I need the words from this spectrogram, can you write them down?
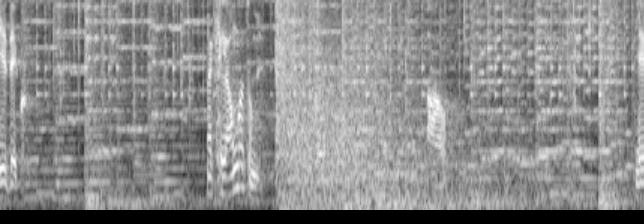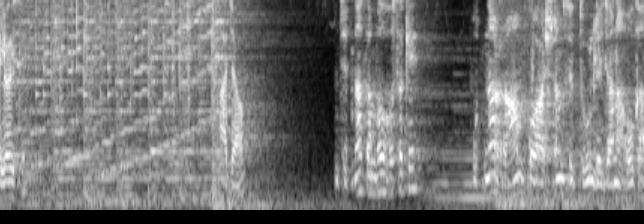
ये देखो। मैं खिलाऊँगा तुम्हें। आओ। ले लो इसे। आ जाओ। जितना संभव हो सके उतना राम को आश्रम से दूर ले जाना होगा।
